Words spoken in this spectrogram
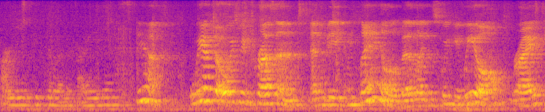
harming people that they're fighting against. Yeah, we have to always be present and be complaining a little bit, like the squeaky wheel, right?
